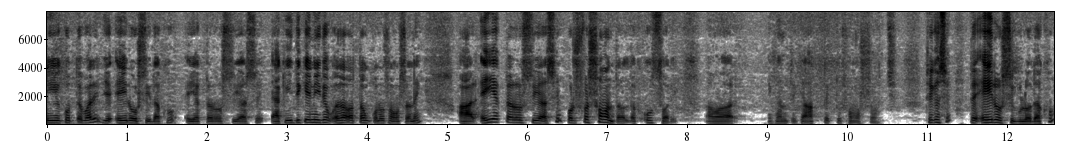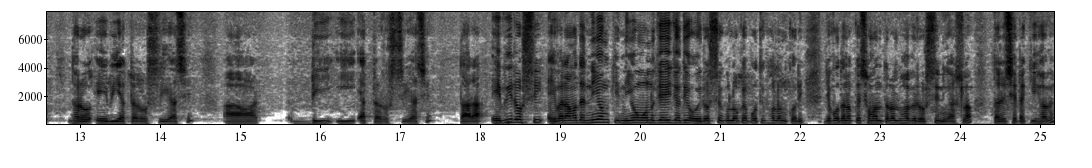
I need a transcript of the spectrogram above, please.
নিয়ে করতে পারি যে এই রশ্মি দেখো, এই একটা রশ্মি আসে, একই দিকে নিতে পারতাম, কোনো সমস্যা নেই। আর এই একটা রশ্মি আসে পরস্পর সমান্তরাল, দেখো, ও সরি আমার এখান থেকে আঁকতে একটু সমস্যা হচ্ছে, ঠিক আছে? তো এই রশ্মিগুলো দেখো, ধরো এ বি একটা রশ্মি আছে, আর ডিই একটা রশ্মি আছে তারা এবি রশ্মি, এবার আমাদের নিয়ম কি? নিয়ম অনুযায়ী যদি ওই রশ্মিগুলোকে প্রতিফলন করি, যে প্রধানকে সমান্তরালভাবে রশ্মি নিয়ে আসলাম, তাহলে সেটা কি হবে?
